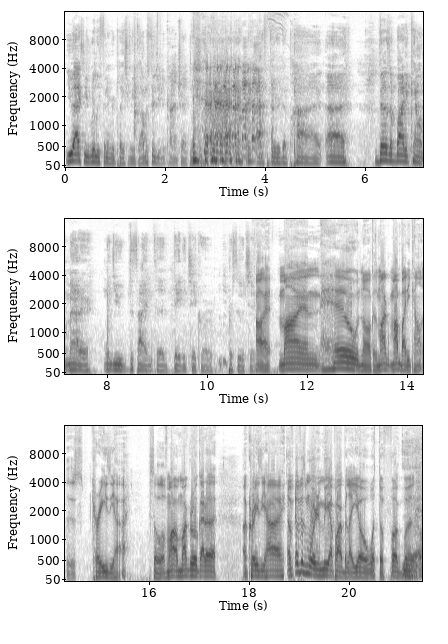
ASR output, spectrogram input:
you actually really finna replace Rico. I'm gonna send you the contract after the pod. Uh, does a body count matter when you deciding to date a chick or pursue a chick? All right, mine hell no, cause my my body count is crazy high. So if my if my girl got a a crazy high, if, if it's more than me, I'll probably be like, yo, what the fuck? But Yeah,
